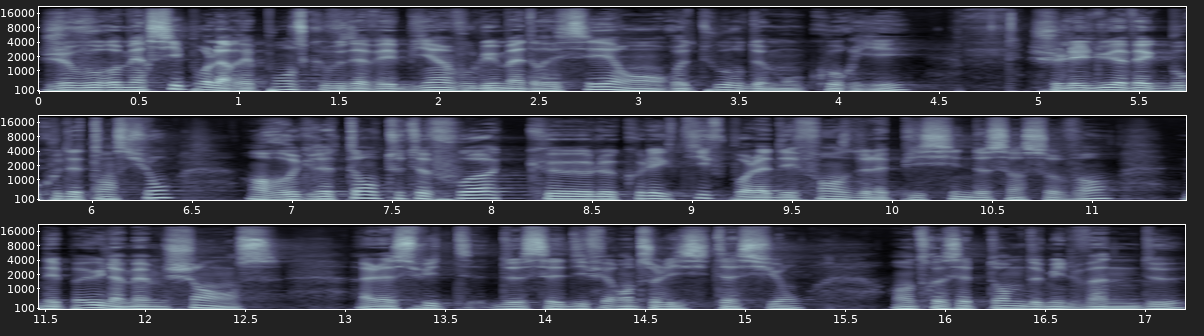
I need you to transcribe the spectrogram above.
je vous remercie pour la réponse que vous avez bien voulu m'adresser en retour de mon courrier. Je l'ai lu avec beaucoup d'attention, en regrettant toutefois que le collectif pour la défense de la piscine de Saint-Sauvent n'ait pas eu la même chance à la suite de ces différentes sollicitations entre septembre 2022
